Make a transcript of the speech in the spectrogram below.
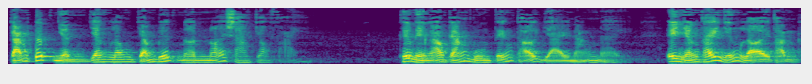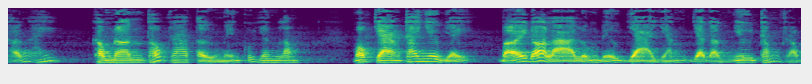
cảm kích nhìn dân long chẳng biết nên nói sao cho phải. Thiếu niên áo trắng buông tiếng thở dài nặng nề, y nhận thấy những lời thành khẩn ấy không nên thốt ra từ miệng của dân long. Một chàng trai như vậy, bởi đó là luận điệu già dặn và gần như trống rỗng.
